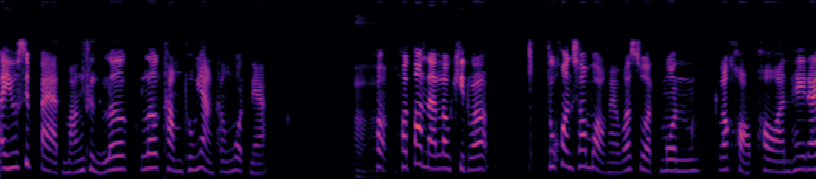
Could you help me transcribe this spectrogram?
อายุสิบแปดมั้งถึงเลิกเลิกทำทุกอย่างทั้งหมดเนี้ยอ่าเพราะเพราะตอนนั้นเราคิดว่า ทุกคนชอบบอกไงว่าสวดมนต์แล้วขอพรให้ได้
